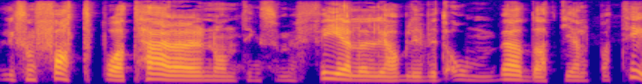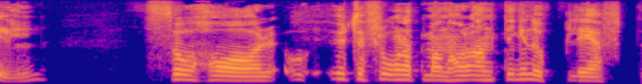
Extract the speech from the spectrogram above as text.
liksom fatt på att här är det någonting som är fel eller jag har blivit ombedd att hjälpa till så har utifrån att man har antingen upplevt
